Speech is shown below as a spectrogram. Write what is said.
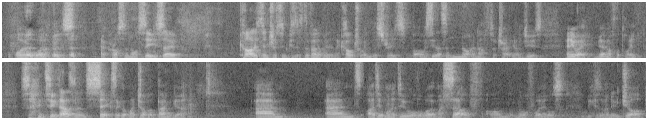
oil workers across the North Sea. So Cardiff's interesting because it's developing in the cultural industries, but obviously that's not enough to attract young Jews. Anyway, I'm getting off the point. So in 2006, I got my job at Bangor. Um, and I didn't want to do all the work myself on North Wales because of a new job.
